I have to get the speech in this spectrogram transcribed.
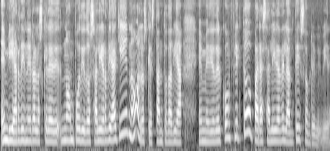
enviar dinero a los que no han podido salir de allí, ¿no? a los que están todavía en medio del conflicto, para salir adelante y sobrevivir.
